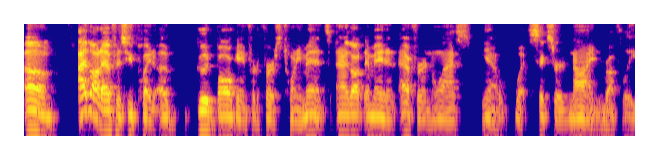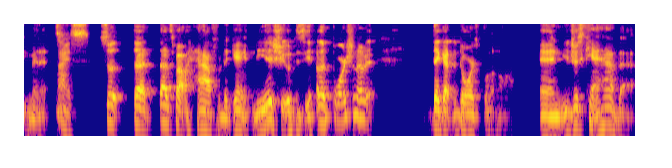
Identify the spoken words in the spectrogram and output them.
Um, I thought FSU played a good ball game for the first 20 minutes. And I thought they made an effort in the last, you know, what, six or nine roughly minutes. Nice. So that that's about half of the game. The issue is the other portion of it, they got the doors blown off. And you just can't have that.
